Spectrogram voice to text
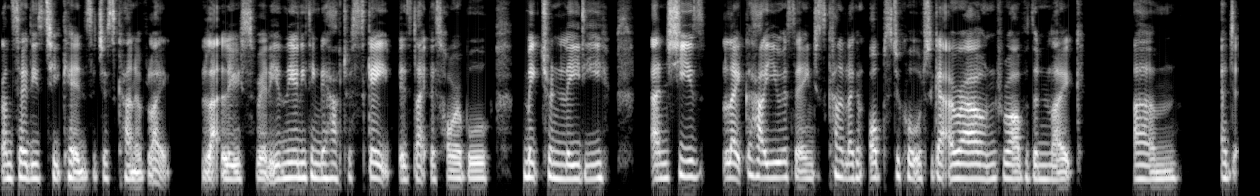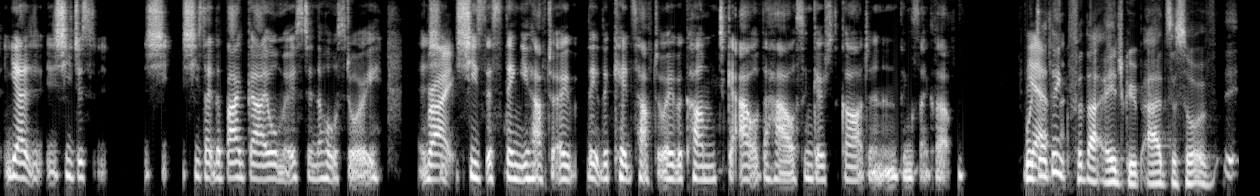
and so these two kids are just kind of like let loose really and the only thing they have to escape is like this horrible matron lady and she's like how you were saying just kind of like an obstacle to get around rather than like um yeah she just she she's like the bad guy almost in the whole story and she- Right. she's this thing you have to over the, the kids have to overcome to get out of the house and go to the garden and things like that which Yeah. I think for that age group adds a sort of, it,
